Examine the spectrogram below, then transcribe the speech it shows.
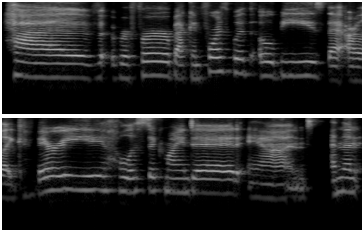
have refer back and forth with OBs that are like very holistic minded and and then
